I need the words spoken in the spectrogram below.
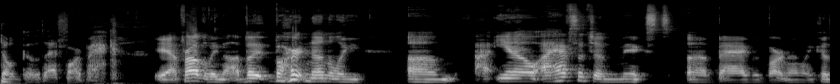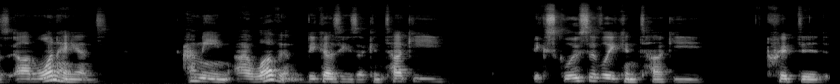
don't go that far back. Yeah, probably not. But Bart Nunnelly, um, I, you know, I have such a mixed uh, bag with Bart Nunnelly because on one hand, I mean, I love him because he's a Kentucky, exclusively Kentucky cryptid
